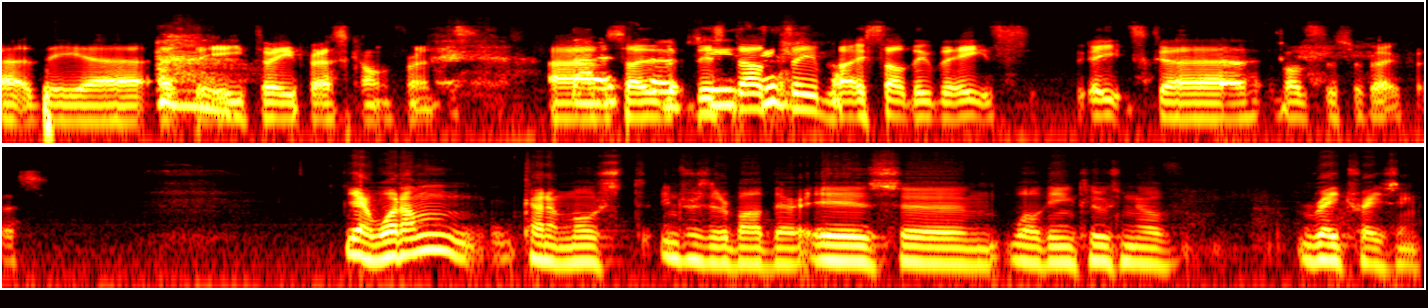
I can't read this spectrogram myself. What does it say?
at the uh, at the E3 press conference. Um, so so th- this does seem like something that eats eats uh, monsters for breakfast. Yeah, what I'm kind of most interested about there is um, well the inclusion of ray tracing.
